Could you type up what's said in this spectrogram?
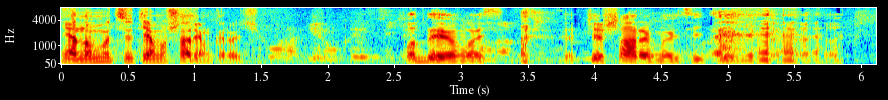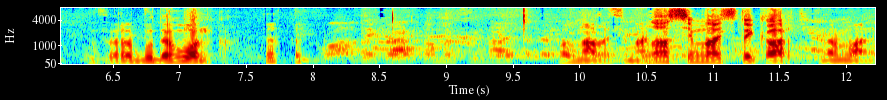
Ні, ну ми цю тему шаримо, коротше. Подивимось, чи шаримо в цій темі. Зараз буде гонка. Погнали, У 17. нас 17 карт. Нормально.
